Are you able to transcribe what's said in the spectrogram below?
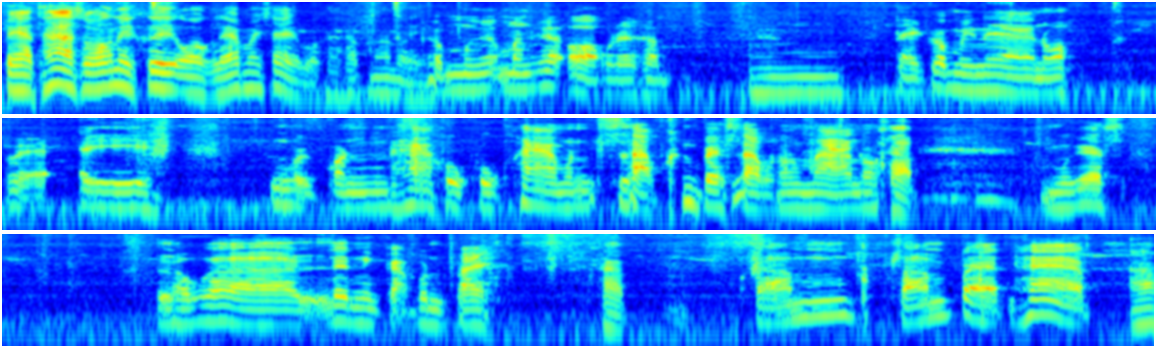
แปดห้าสองนี่เคยออกแล้วไม่ใช่บอกครับน้าหน่อยก็มันก็มันก็ออกเลยครับ อืมแต่ก็ไม่แน่เนาะไอ้งวดก่อนห้าหกหกห้ามันสลับขึ้นไปสลับกันมาเนาะครับ มันก็ เราก็เล่นกลับมันไปครับสามสามแปดห้าเอา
